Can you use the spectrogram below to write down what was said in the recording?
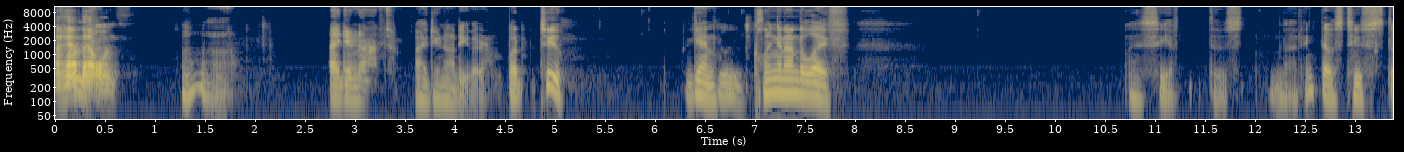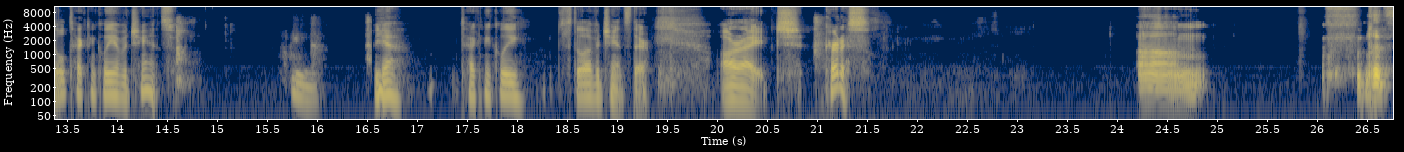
I have that one. Oh, I do not. I do not either. But two. Again, Hmm. clinging on to life. Let's see if those. I think those two still technically have a chance. Hmm. Yeah, technically still have a chance there. All right, Curtis. Um, let's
